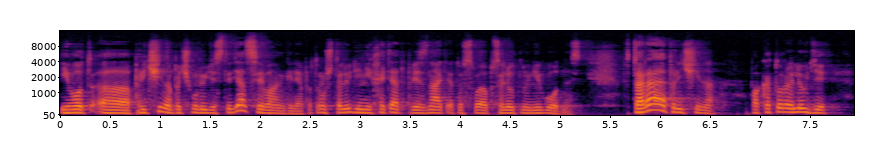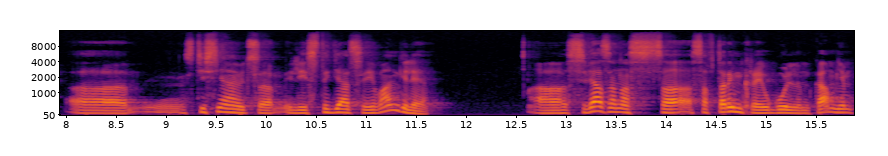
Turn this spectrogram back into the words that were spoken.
И вот э, причина, почему люди стыдятся Евангелия, потому что люди не хотят признать эту свою абсолютную негодность. Вторая причина, по которой люди э, стесняются или стыдятся Евангелия, э, связана со, со вторым краеугольным камнем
